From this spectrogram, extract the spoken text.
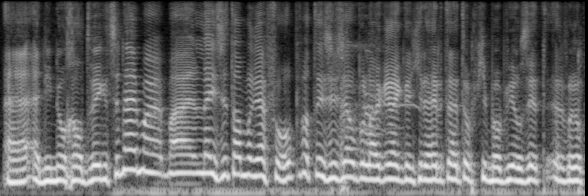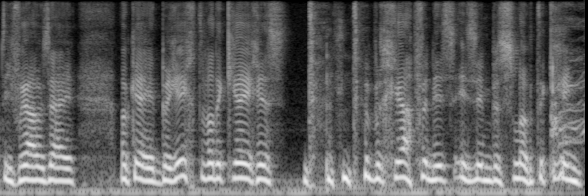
Eh, en die nogal dwingend zei, nee, maar, maar lees het dan maar even op. Wat is er zo belangrijk dat je de hele tijd op je mobiel zit? En waarop die vrouw zei, oké, het bericht wat ik kreeg is... de begrafenis is in besloten kring.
